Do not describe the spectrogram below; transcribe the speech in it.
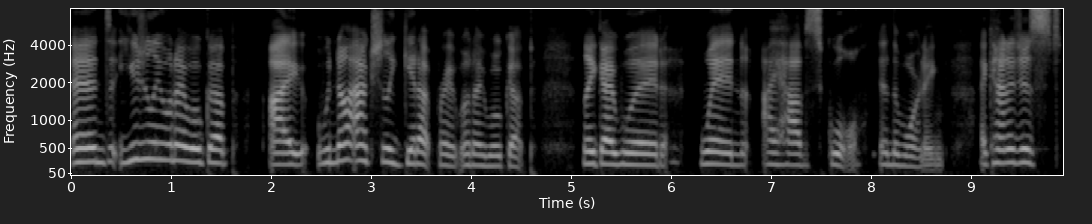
And usually when I woke up, I would not actually get up right when I woke up like I would when I have school in the morning. I kind of just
